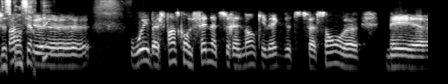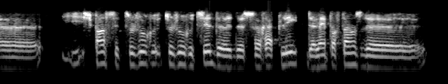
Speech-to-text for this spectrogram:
De se concerter? Que, oui, ben, je pense qu'on le fait naturellement au Québec de toute façon, mais je pense que c'est toujours toujours utile de, de, se rappeler de l'importance de.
